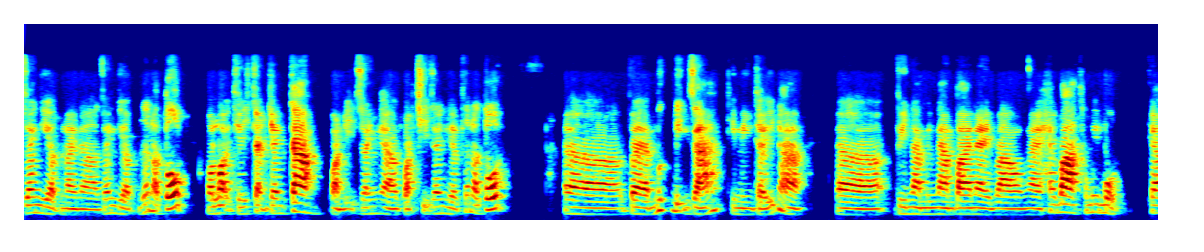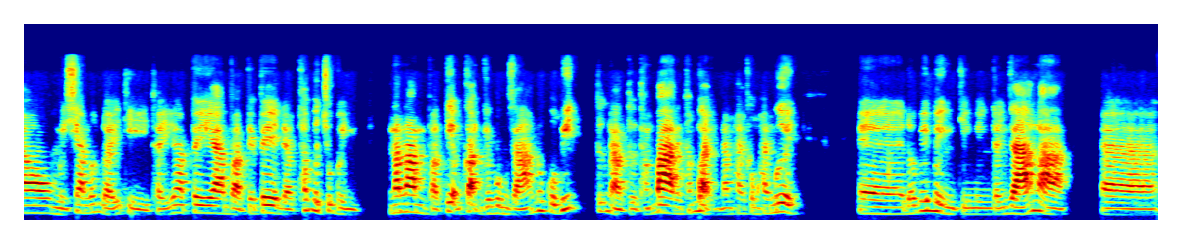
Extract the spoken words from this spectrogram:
doanh nghiệp này là doanh nghiệp rất là tốt có lợi thế cạnh tranh cao quản lý doanh à, quản trị doanh nghiệp rất là tốt. À, về mức định giá thì mình thấy là à, vì là mình làm bài này vào ngày 23 tháng 11 theo mình xem lúc đấy thì thấy PE và PP đều thấp hơn trung bình. 5 năm và tiệm cận cái vùng giá lúc Covid tức là từ tháng 3 đến tháng 7 năm 2020 ờ, đối với mình thì mình đánh giá là à,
